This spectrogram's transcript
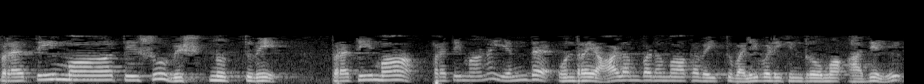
பிரதிமாதிஷு விஷ்ணுத்துவே. பிரதிமா பிரதிமான எந்த ஒன்றை ஆலம்பனமாக வைத்து வழிபடுகின்றோமோ அதில்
